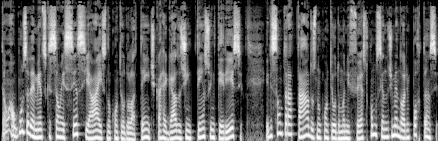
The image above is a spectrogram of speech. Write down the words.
Então, alguns elementos que são essenciais no conteúdo latente, carregados de intenso interesse, eles são tratados no conteúdo manifesto como sendo de menor importância.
